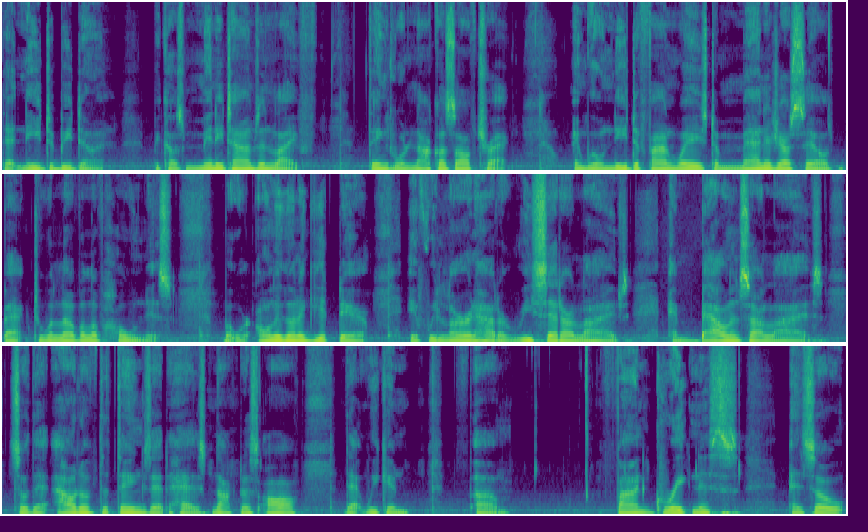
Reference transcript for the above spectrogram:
that need to be done? Because many times in life, things will knock us off track and we'll need to find ways to manage ourselves back to a level of wholeness. But we're only going to get there if we learn how to reset our lives and balance our lives so that out of the things that has knocked us off that we can um, find greatness. And so,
